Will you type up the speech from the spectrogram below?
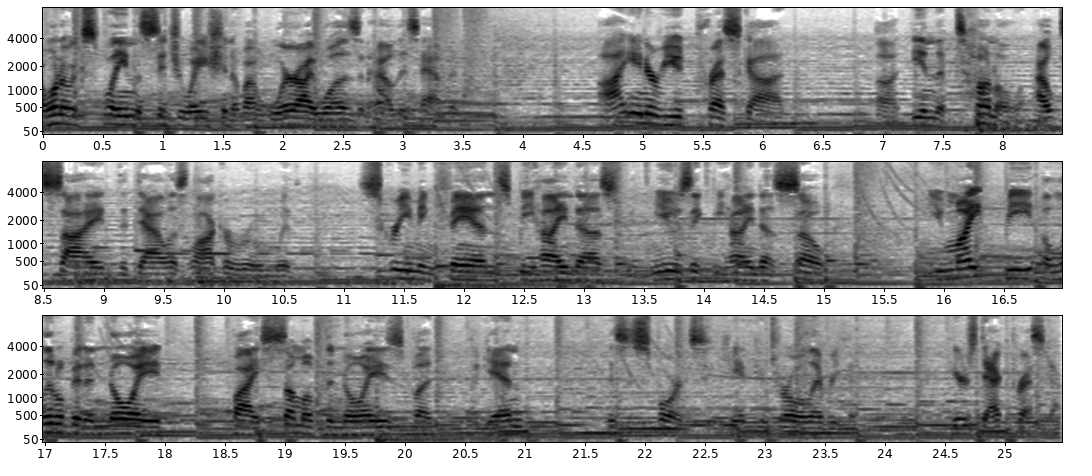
I want to explain the situation about where I was and how this happened. I interviewed Prescott uh, in the tunnel outside the Dallas locker room with screaming fans behind us, with music behind us. So you might be a little bit annoyed by some of the noise, but again, this is sports. You can't control everything. Here's Dak Prescott.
